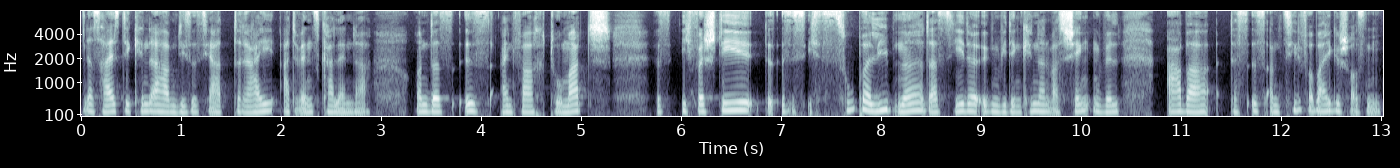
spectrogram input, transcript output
Das heißt, die Kinder haben dieses Jahr drei Adventskalender. Und das ist einfach too much. ich verstehe, es ist, ist super lieb, ne, dass jeder irgendwie den Kindern was schenken will. Aber das ist am Ziel vorbeigeschossen.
